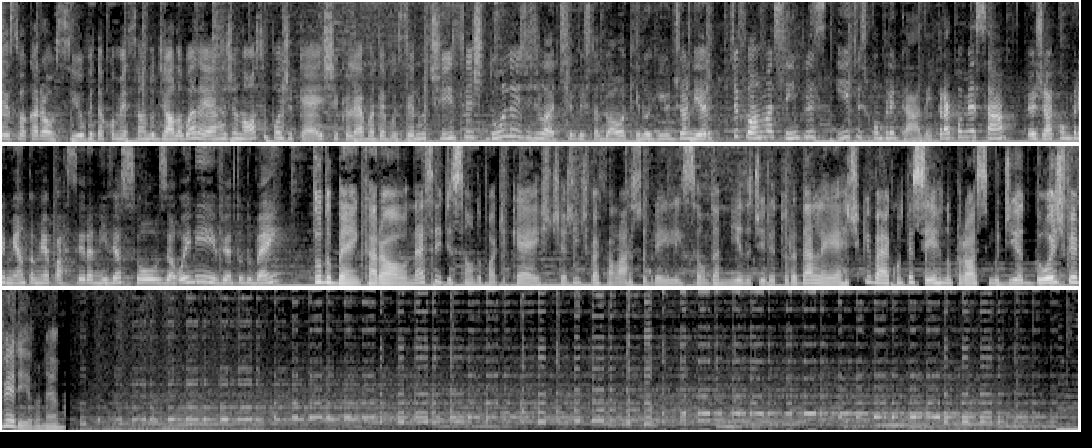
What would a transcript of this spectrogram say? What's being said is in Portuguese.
Eu sou a Carol Silva e está começando o Diálogo Alerj, nosso podcast que leva até você notícias do Legislativo Estadual aqui do Rio de Janeiro, de forma simples e descomplicada. E para começar, eu já cumprimento a minha parceira Nívia Souza. Oi, Nívia, tudo bem? Tudo bem, Carol. Nessa edição do podcast, a gente vai falar sobre a eleição da mesa diretora da LERJ, que vai acontecer no próximo dia 2 de fevereiro, né?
